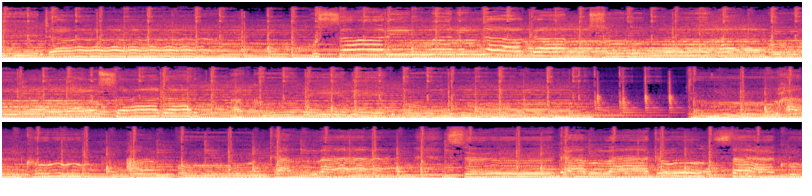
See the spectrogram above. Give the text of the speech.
tidak. Ampunkanlah dosaku?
